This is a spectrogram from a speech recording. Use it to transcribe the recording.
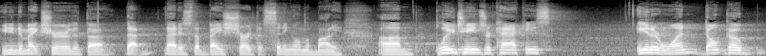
you need to make sure that the that that is the base shirt that's sitting on the body. Um, blue jeans or khakis, either one. Don't go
